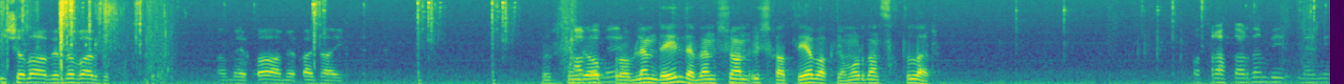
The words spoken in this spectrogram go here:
İnşallah AVM vardır. Amerika, Amerika daha iyi. Dur şimdi Abi o problem değil de ben şu an 3 katlıya bakıyorum. Oradan sıktılar. O taraflardan bir mermi.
